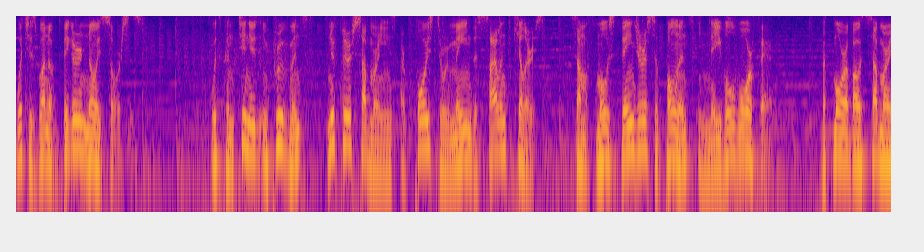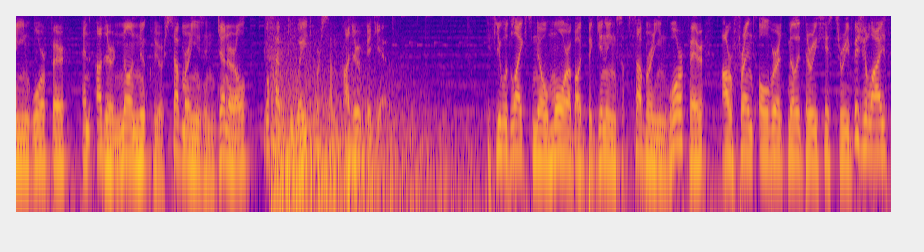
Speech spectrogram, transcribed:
which is one of bigger noise sources. With continued improvements, nuclear submarines are poised to remain the silent killers, some of most dangerous opponents in naval warfare but more about submarine warfare and other non-nuclear submarines in general will have to wait for some other video. If you would like to know more about beginnings of submarine warfare, our friend over at Military History Visualized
